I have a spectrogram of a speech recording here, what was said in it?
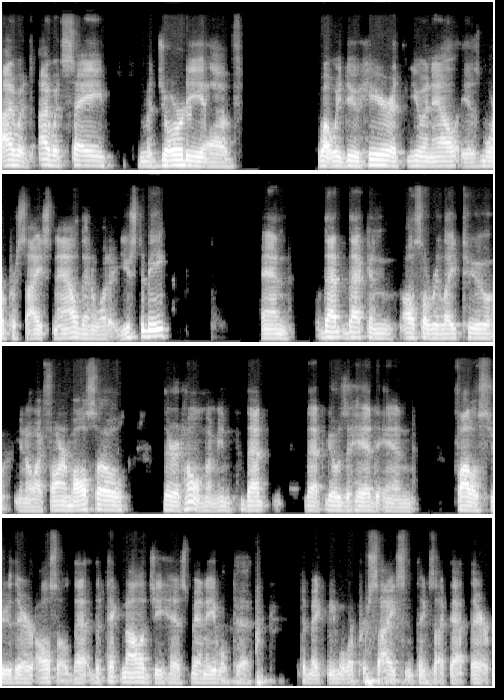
I would I would say majority of what we do here at UNL is more precise now than what it used to be. And that that can also relate to you know i farm also there at home. I mean that that goes ahead and follows through there also. That the technology has been able to to make me more precise and things like that there.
